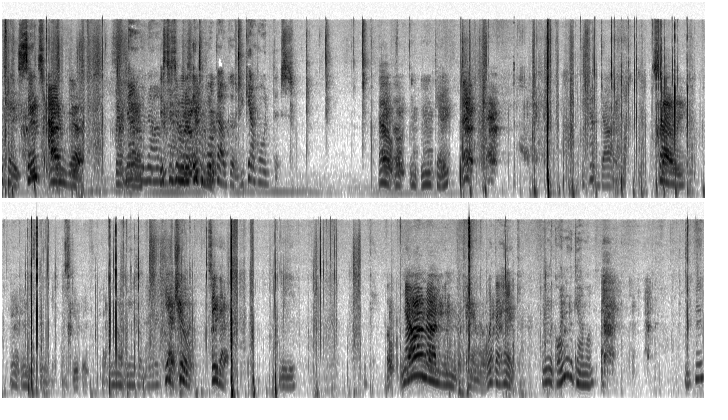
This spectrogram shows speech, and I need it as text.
Okay, since I'm the front man, no. this is a little interview. Work out good. You can't hold this. Oh, oh, mm, mm, okay. You can't die. Sorry. I- I'm just being stupid. I'm being dramatic. Yeah, sure. Say that. Mini. Okay. Oh, now I'm not even in the camera. What the heck? I'm in the corner of the camera. Mhm,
